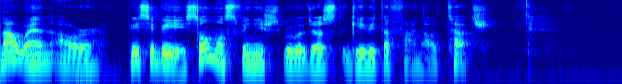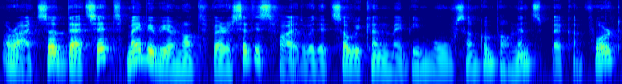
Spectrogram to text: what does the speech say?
Now when our PCB is almost finished, we will just give it a final touch. Alright, so that's it. Maybe we are not very satisfied with it, so we can maybe move some components back and forth,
